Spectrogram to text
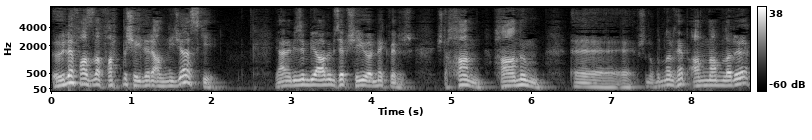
öyle fazla farklı şeyleri anlayacağız ki. Yani bizim bir abimiz hep şeyi örnek verir. İşte han, hanım. E, şimdi bunların hep anlamları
